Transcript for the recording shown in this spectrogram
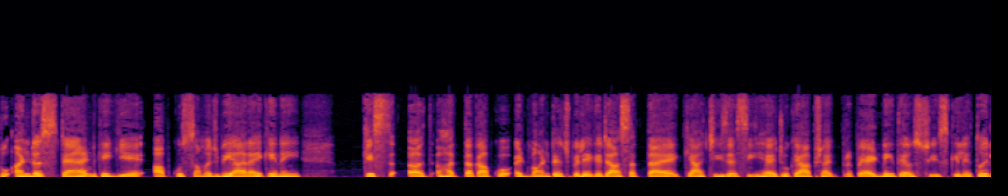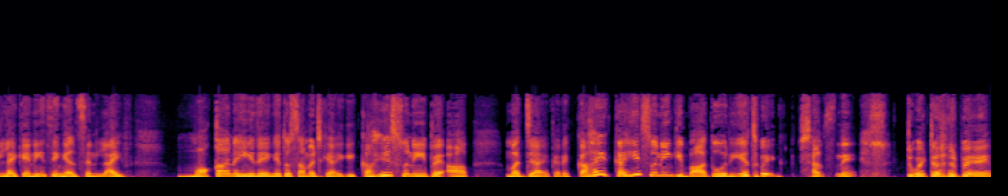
टू अंडरस्टैंड कि ये आपको समझ भी आ रहा है कि नहीं, किस हद तक आपको एडवांटेज पे लेके जा सकता है, क्या चीज़ ऐसी है जो कि आप शायद प्रिपेयर्ड नहीं थे उस चीज़ के लिए तो like anything else in life मौका नहीं देंगे तो समझ के आएगी। कहीं सुनी पे आप मत जाया करें। कहीं कहीं सुनी की बात हो रही है तो एक शख्स ने ट्विटर पे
